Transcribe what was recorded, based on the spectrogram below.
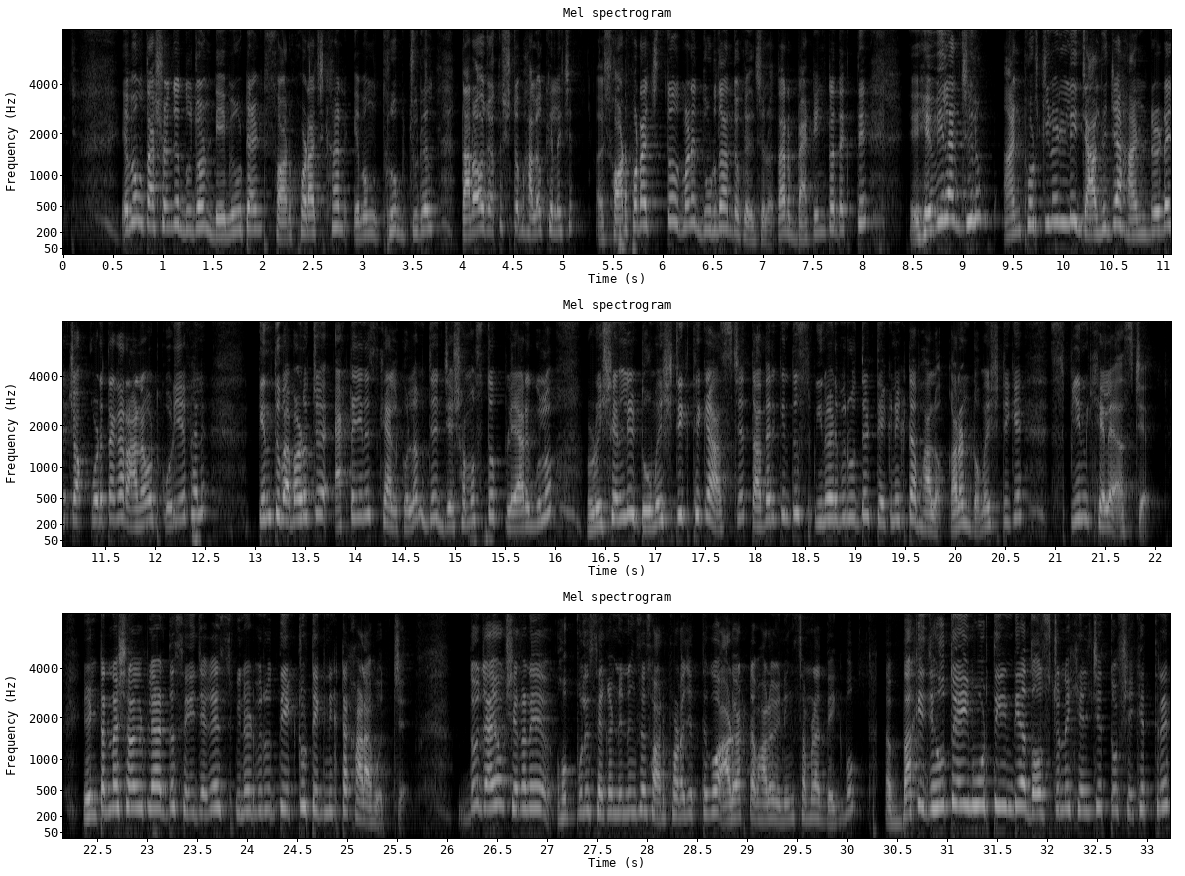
এবং তার সঙ্গে দুজন ডেবিউট্যান্ট সরফরাজ খান এবং ধ্রুব জুরেল, তারাও যথেষ্ট ভালো খেলেছে। সরফরাজ তো মানে দুর্দান্ত খেলছিল, তার ব্যাটিংটা দেখতে হেভি লাগছিল। আনফর্চুনেটলি জাদেজা হান্ড্রেডের চক্করে তাকে রান আউট করিয়ে ফেলে। কিন্তু ব্যাপার হচ্ছে, একটা জিনিস খেয়াল করলাম যে যে সমস্ত প্লেয়ারগুলো রিসেন্টলি ডোমেস্টিক থেকে আসছে, তাদের কিন্তু স্পিনের বিরুদ্ধে টেকনিকটা ভালো, কারণ ডোমেস্টিকে স্পিন খেলে আসছে। ইন্টারন্যাশনাল প্লেয়ারদের সেই জায়গায় স্পিনের বিরুদ্ধে একটু টেকনিকটা খারাপ হচ্ছে। তো যাই হোক, সেখানে হোপফুলি সেকেন্ড ইনিংসে সরফরাজের থেকেও আরও একটা ভালো ইনিংস আমরা দেখব। বাকি যেহেতু এই মুহূর্তে ইন্ডিয়া দশ জনে খেলছে, তো সেক্ষেত্রে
